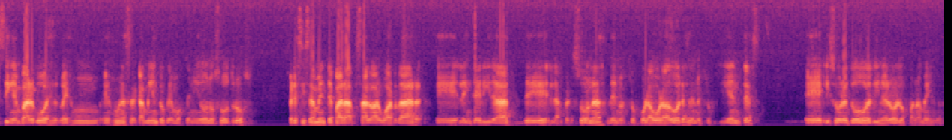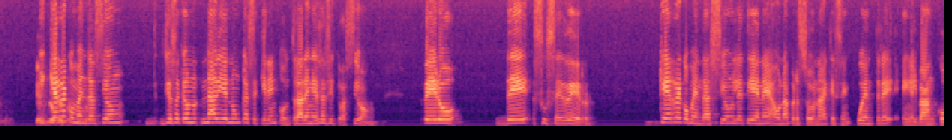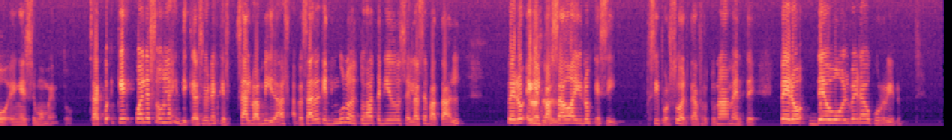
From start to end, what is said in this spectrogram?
sin embargo, es, es, un, es un acercamiento que hemos tenido nosotros precisamente para salvaguardar eh, la integridad de las personas, de nuestros colaboradores, de nuestros clientes eh, y sobre todo el dinero de los panameños. ¿Y qué recomendación? Yo sé que nadie nunca se quiere encontrar en esa situación, pero de suceder, ¿qué recomendación le tiene a una persona que se encuentre en el banco en ese momento? O sea, ¿qué, ¿cuáles son las indicaciones que salvan vidas, a pesar de que ninguno de estos ha tenido ese enlace fatal? Pero en el pasado hay unos que sí sí, por suerte, afortunadamente, pero de volver a ocurrir,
